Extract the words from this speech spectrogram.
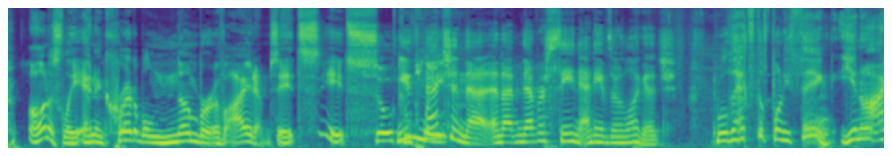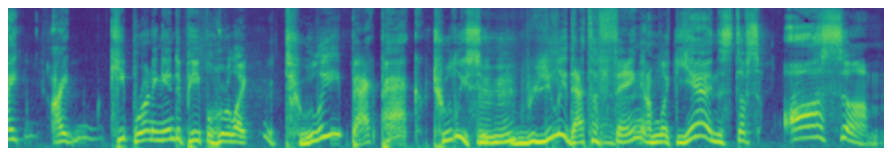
honestly, an incredible number of items. It's it's so complete. You've mentioned that, and I've never seen any of their luggage. Well, that's the funny thing. You know, I I keep running into people who are like, Thule backpack, Thule suit, mm-hmm. really? That's a thing? And I'm like, yeah, and this stuff's awesome.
